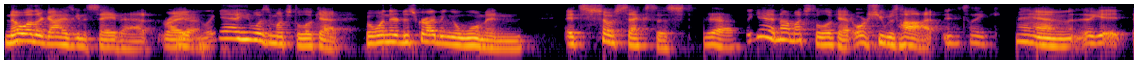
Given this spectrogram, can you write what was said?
no other guy is gonna say that, right? Yeah. Like, yeah, he wasn't much to look at. But when they're describing a woman, it's so sexist. Yeah. Like, yeah, not much to look at. Or she was hot, and it's like, man, like, it,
